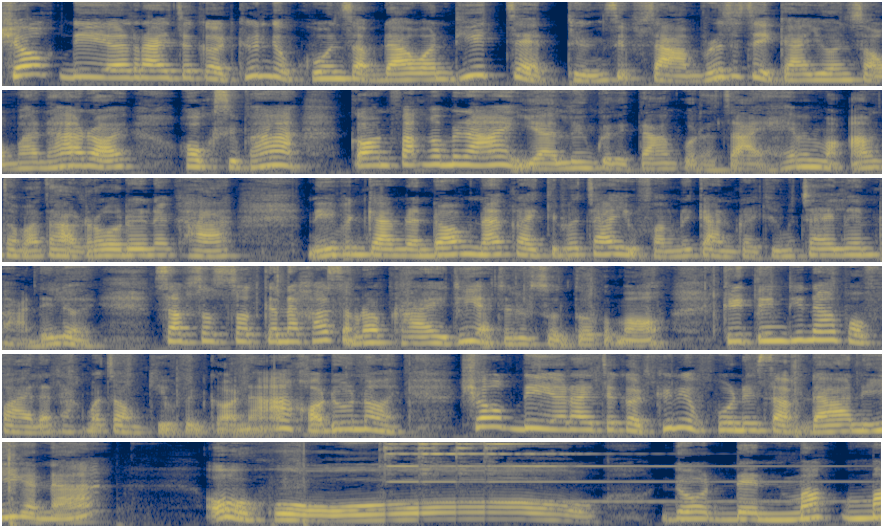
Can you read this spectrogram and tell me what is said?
โชคดีอะไรจะเกิดขึ้นกับคุณสัปดาห์วันที่ 7 ถึง 13 พฤศจิกายน 2565 ก่อนฟังกันไม่ได้อย่าลืมกดติดตามกดหัวใจให้แม่หมออ้ำธรรมทาโร่ด้วยนะคะ นี่เป็นการแรนดอมนะ ใครคิดว่าใช่อยู่ฟังด้วยกัน ใครคิดว่าใช่เลื่อนผ่านได้เลย สับสดๆกันนะคะสำหรับใครที่อยากจะดูส่วนตัวกับหมอ คลิกลิงก์ที่หน้าโปรไฟล์และทักมาจองคิวกันก่อนนะอะขอดูหน่อย โชคดีอะไรจะเกิดขึ้นกับคุณในสัปดาห์นี้กันนะ โอ้โห โดดเด่น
